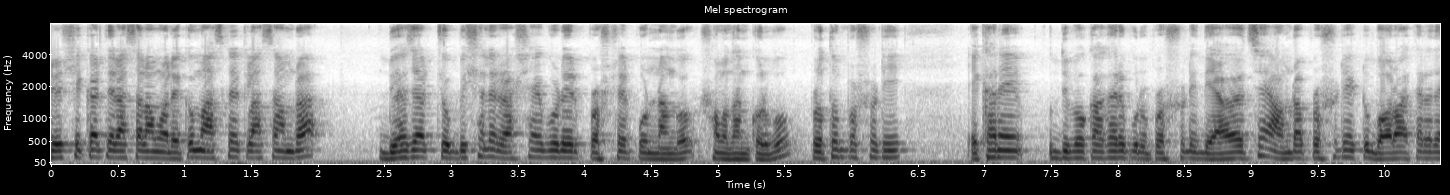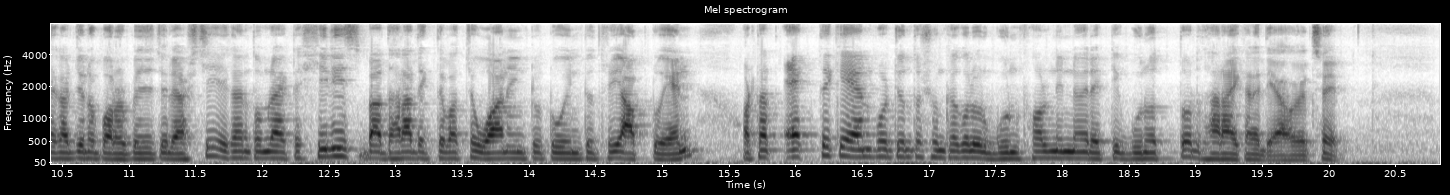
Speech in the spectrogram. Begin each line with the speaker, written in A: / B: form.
A: প্রিয় শিক্ষার্থীরা, আসসালামু আলাইকুম। আজকের ক্লাসে আমরা দুই হাজার চব্বিশ সালের রাজশাহী বোর্ডের প্রশ্নের পূর্ণাঙ্গ সমাধান করব। প্রথম প্রশ্নটি, এখানে উদ্দীপক আকারে পুরো প্রশ্নটি দেওয়া হয়েছে। আমরা প্রশ্নটি একটু বড় আকারে দেখার জন্য পরের পেজে চলে আসছি। এখানে তোমরা একটা সিরিজ বা ধারা দেখতে পাচ্ছ one into two into three up to N অর্থাৎ এক থেকে এন পর্যন্ত সংখ্যাগুলোর গুণফল নির্ণয়ের একটি গুণোত্তর ধারা এখানে দেওয়া হয়েছে।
